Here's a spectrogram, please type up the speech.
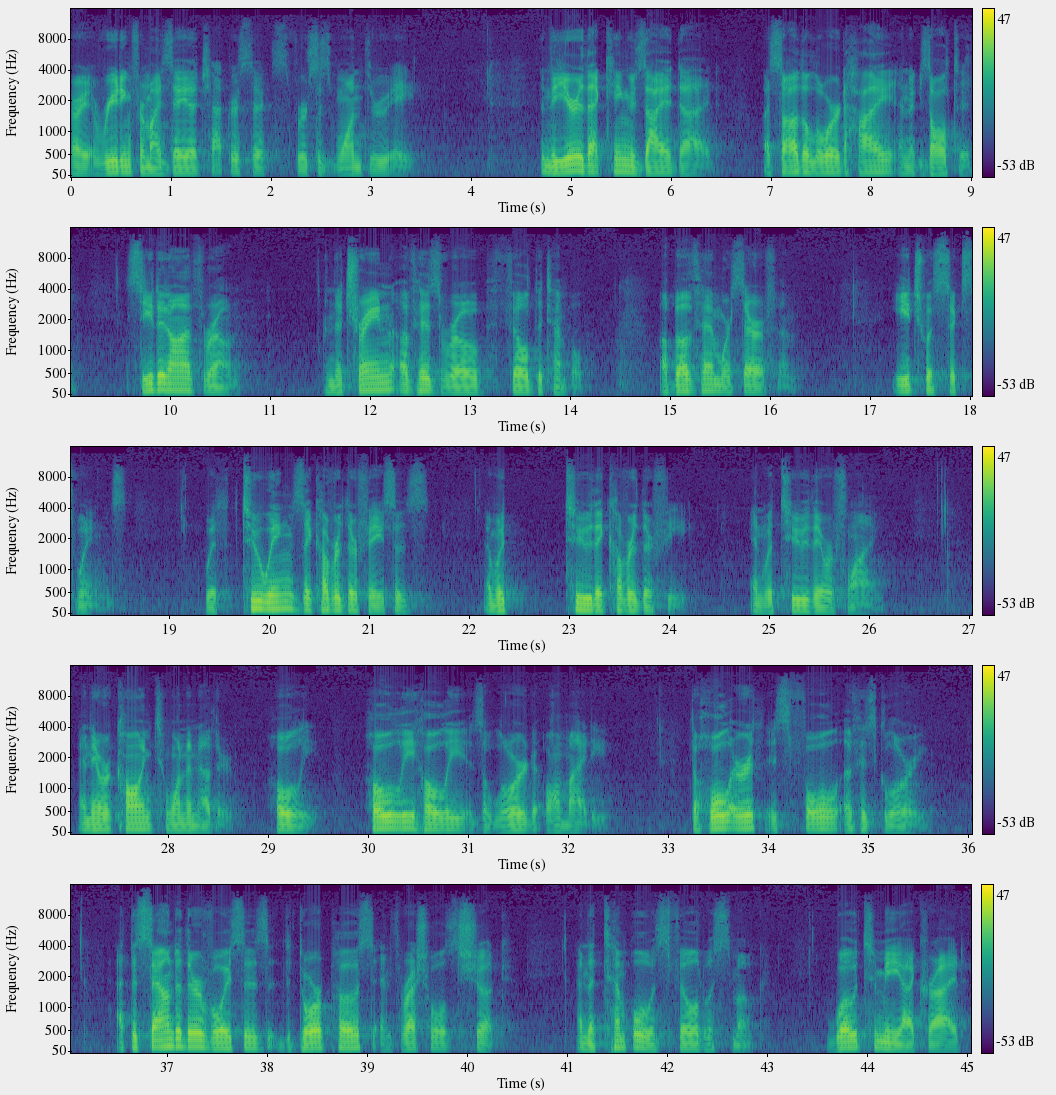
All right, a reading from Isaiah chapter 6, verses 1 through 8. In the year that King Uzziah died, I saw the Lord high and exalted, seated on a throne, and the train of his robe filled the temple. Above him were seraphim, each with six wings. With two wings they covered their faces, and with two they covered their feet, and with two they were flying. And they were calling to one another, Holy Holy, holy is the Lord Almighty. The whole earth is full of his glory. At the sound of their voices, the doorposts and thresholds shook, and the temple was filled with smoke. Woe to me, I cried.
